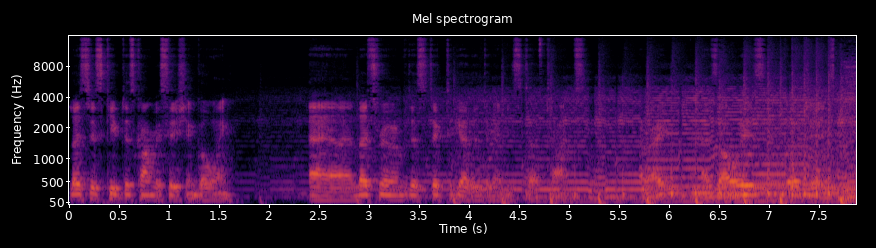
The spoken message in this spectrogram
let's just keep this conversation going. And let's remember to stick together during these tough times. All right? As always, go Jays.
